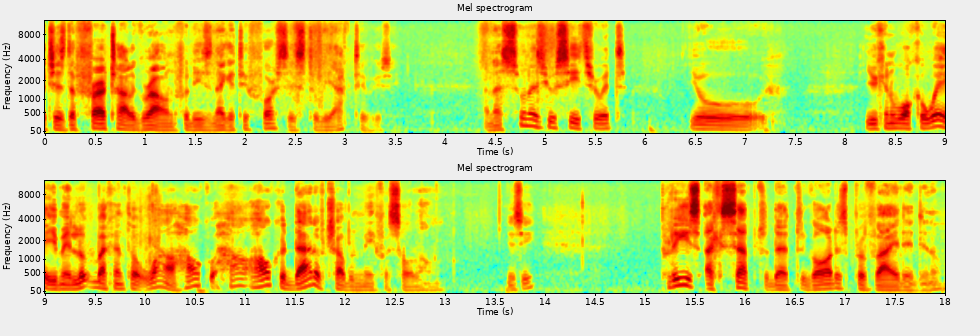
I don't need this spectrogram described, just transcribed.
which is the fertile ground for these negative forces to be active, you see. And as soon as you see through it, you you can walk away. You may look back and thought, wow, how, how, how could that have troubled me for so long? You see? Please accept that God has provided, you know,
